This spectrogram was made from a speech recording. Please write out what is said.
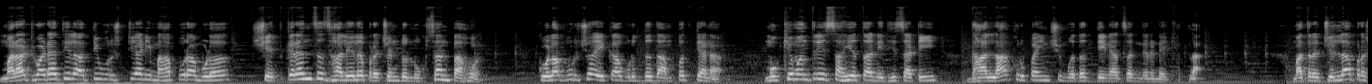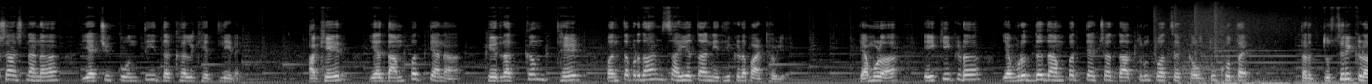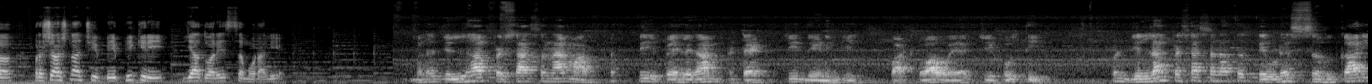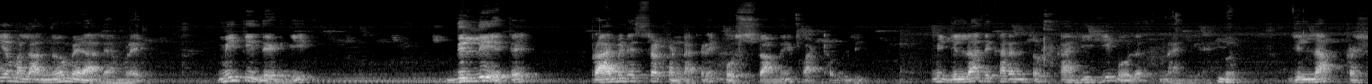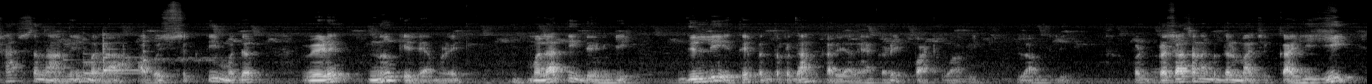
मराठवाड्यातील अतिवृष्टी आणि महापुरामुळं शेतकऱ्यांचं झालेलं प्रचंड नुकसान पाहून कोल्हापूरच्या एका वृद्ध दाम्पत्यानं मुख्यमंत्री सहाय्यता निधीसाठी दहा लाख रुपयांची मदत देण्याचा निर्णय घेतला. मात्र जिल्हा प्रशासनानं याची कोणतीही दखल घेतली नाही. अखेर या दाम्पत्यानं ही रक्कम थेट पंतप्रधान सहाय्यता निधीकडे पाठवली त्यामुळं एकीकडं या वृद्ध दाम्पत्याच्या दातृत्वाचं कौतुक होत आहे तर दुसरीकडं प्रशासनाची बेफिकिरी याद्वारे समोर आली आहे. मला जिल्हा प्रशासनामार्फत ती पहलगाम अटॅकची देणगी पाठवावयाची होती. पण जिल्हा प्रशासनाचं तेवढं सहकार्य मला न मिळाल्यामुळे मी ती देणगी दिल्ली येथे प्राईम मिनिस्टर खंडाकडे पोस्टाने पाठवली. मी जिल्हाधिकाऱ्यांचं काहीही बोलत नाही आहे बरं. जिल्हा प्रशासनाने मला आवश्यक ती मदत वेळेत न केल्यामुळे मला ती देणगी दिल्ली येथे पंतप्रधान कार्यालयाकडे पाठवावी लागली. पण प्रशासनाबद्दल माझी काहीही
